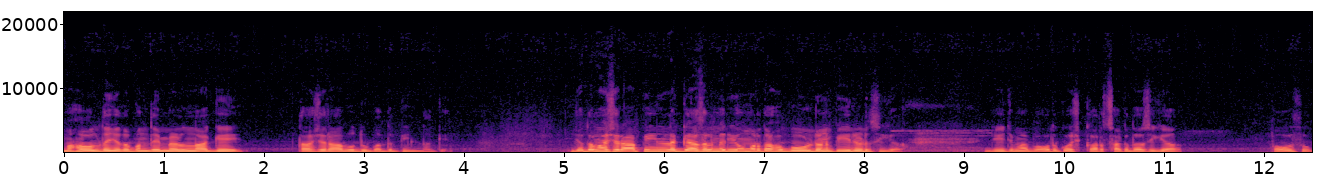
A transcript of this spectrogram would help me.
ਮਾਹੌਲ ਦੇ ਜਦੋਂ ਬੰਦੇ ਮਿਲਣ ਲੱਗੇ, ਤਾਂ ਸ਼ਰਾਬ ਉਦੋਂ ਵੱਧ ਪੀਣ ਲੱਗੇ। ਜਦੋਂ ਮੈਂ ਸ਼ਰਾਬ ਪੀਣ ਲੱਗਿਆ, ਅਸਲ ਮੇਰੀ ਉਮਰ ਦਾ ਉਹ 골ਡਨ ਪੀਰੀਅਡ ਸੀਗਾ, ਜਿਹ 'ਚ ਮੈਂ ਬਹੁਤ ਕੁਝ ਕਰ ਸਕਦਾ ਸੀਗਾ। ਬਹੁਤ ਸੋ-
